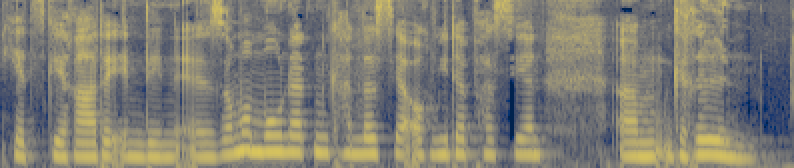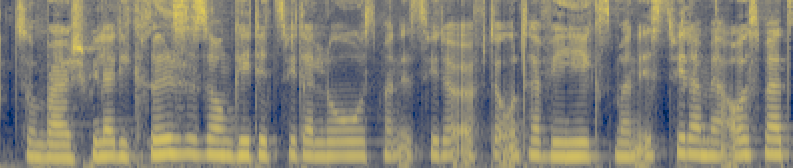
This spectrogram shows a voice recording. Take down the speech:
Jetzt gerade in den äh, Sommermonaten kann das ja auch wieder passieren. Ähm, Grillen zum Beispiel. Die Grillsaison geht jetzt wieder los, man ist wieder öfter unterwegs, man isst wieder mehr auswärts.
